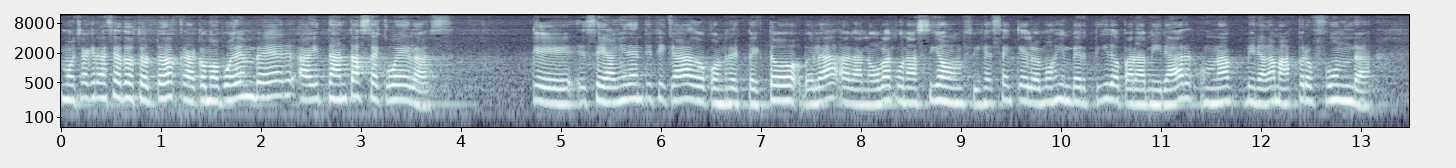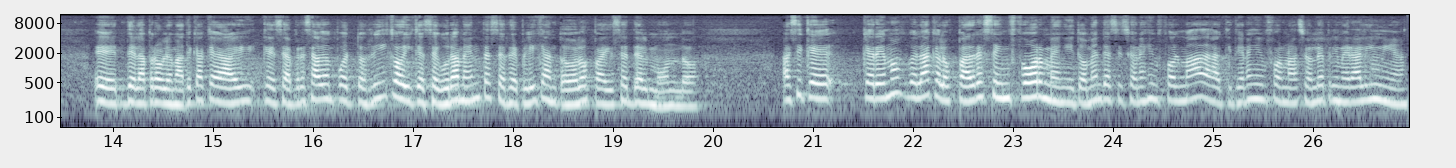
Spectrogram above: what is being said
Muchas gracias, doctor Tosca. Como pueden ver, hay tantas secuelas que se han identificado con respecto a la no vacunación. Fíjense que lo hemos invertido para mirar una mirada más profunda eh, de la problemática que hay, que se ha apreciado en Puerto Rico y que seguramente se replica en todos los países del mundo. Así que queremos ¿verdad? que los padres se informen y tomen decisiones informadas. Aquí tienen información de primera línea.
